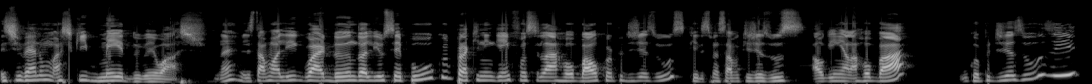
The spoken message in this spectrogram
Eles tiveram, acho que, medo, eu acho. Né? Eles estavam ali guardando ali o sepulcro para que ninguém fosse lá roubar o corpo de Jesus, que eles pensavam que Jesus, alguém ia lá roubar o corpo de Jesus e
